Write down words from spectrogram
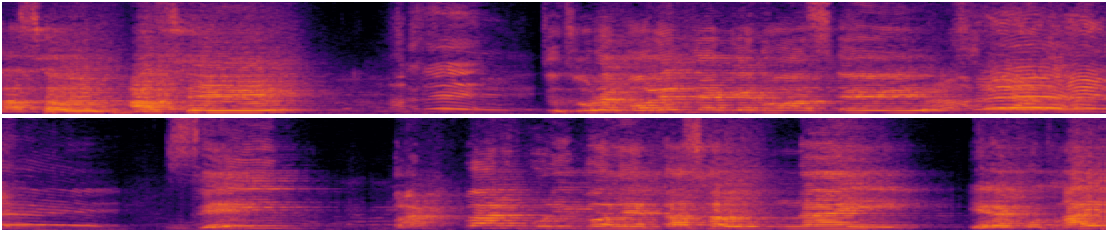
তাসাউফ আছে? জোরে বলেন না কেন আছে। বাটপার গুলি বলে তাসাউফ নাই। এরা কোথায়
